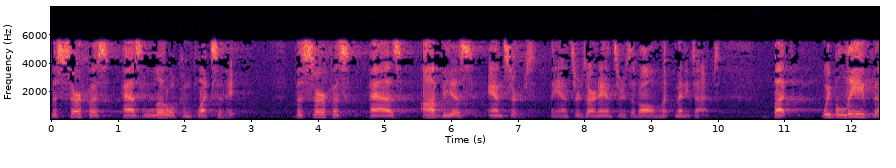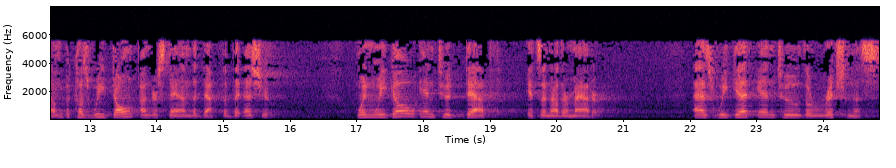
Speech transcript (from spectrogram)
The surface has little complexity. The surface has obvious answers. The answers aren't answers at all many times. But we believe them because we don't understand the depth of the issue. When we go into depth, it's another matter. As we get into the richness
